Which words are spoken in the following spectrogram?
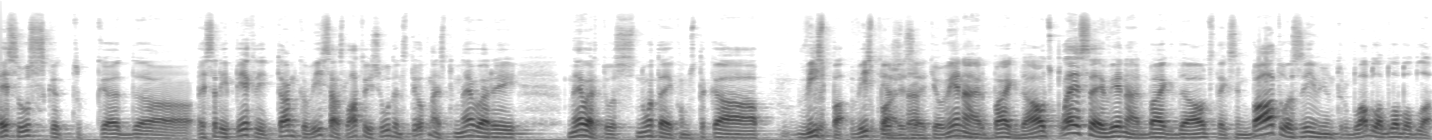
es uzskatu, ka es arī piekrītu tam, ka visās Latvijas ūdens tilpnēs tu nevari uh, nevar tos noteikumus vispār, vispārizēt. Jo vienā ir baigi daudz plēsēju, vienā ir baigi daudz teiksim, bāto zivju un tur bla bla bla. bla, bla.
